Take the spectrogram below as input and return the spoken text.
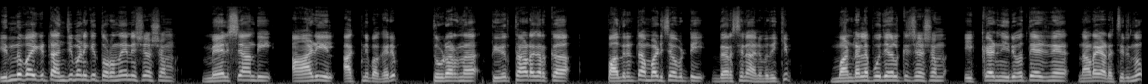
ഇന്ന് വൈകിട്ട് അഞ്ചു മണിക്ക് തുറന്നതിന് ശേഷം മേൽശാന്തി ആഴിയിൽ അഗ്നി പകരും. തുടർന്ന് തീർത്ഥാടകർക്ക് പതിനെട്ടാം പടി ചവിട്ടി ദർശനം അനുവദിക്കും. മണ്ഡലപൂജകൾക്ക് ശേഷം ഇക്കഴിഞ്ഞ ഇരുപത്തിയേഴിന് നടയടച്ചിരുന്നു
